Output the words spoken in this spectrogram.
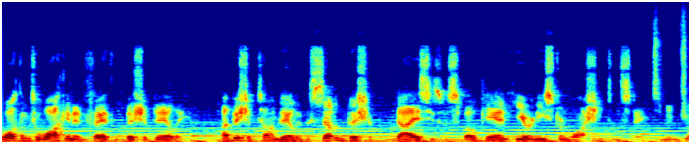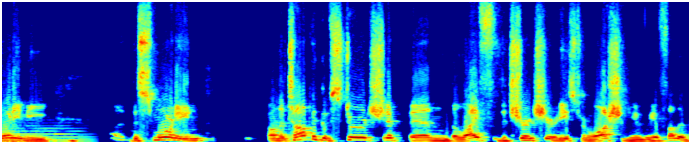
Welcome to Walking in Faith with Bishop Daly. I'm Bishop Tom Daly, the seventh bishop of the Diocese of Spokane here in eastern Washington state. And joining me uh, this morning on the topic of stewardship and the life of the church here in eastern Washington, we have Father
